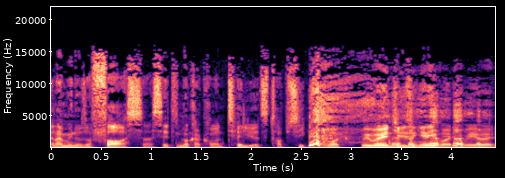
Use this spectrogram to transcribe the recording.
And I mean, it was a farce. I said to him, look, I can't tell you. It's top secret. We- we weren't using anybody. We were,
